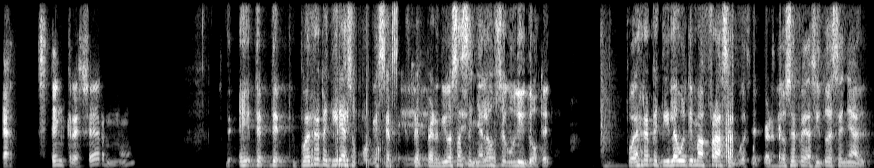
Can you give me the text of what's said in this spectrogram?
hacen crecer, ¿no? Eh, ¿Puedes repetir eso? Porque se, perdió esa señal un segundito. ¿Puedes repetir la última frase? Porque se perdió ese pedacito de señal.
